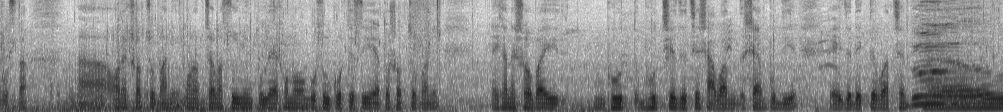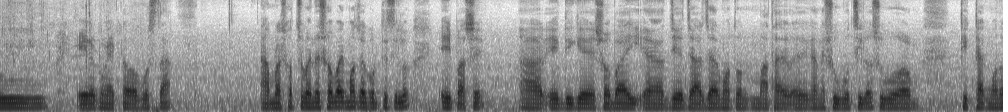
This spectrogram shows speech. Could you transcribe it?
অবস্থা। অনেক স্বচ্ছ পানি মনে হচ্ছে আমার সুইমিং পুলে এখনও গোসল করতেছি এত স্বচ্ছ পানি। এখানে সবাই ভূত ভূত সেজেছে সাবান শ্যাম্পু দিয়ে এই যে দেখতে পাচ্ছেন। এইরকম একটা অবস্থা। আমরা স্বচ্ছ পানিতে সবাই মজা করতেছিল এই পাশে। আর এইদিকে সবাই যে যার যার মতন মাথায় এখানে শুভ ছিল, শুভ ঠিকঠাক মতো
